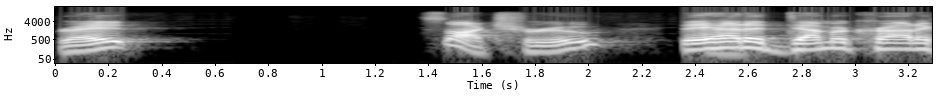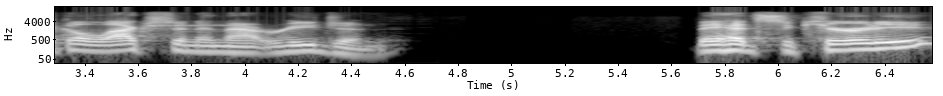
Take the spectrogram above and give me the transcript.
right? It's not true. They had a democratic election in that region. They had security,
